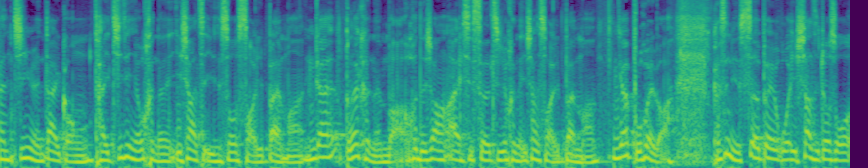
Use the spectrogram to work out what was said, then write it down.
看晶圆代工，台积电有可能一下子营收少一半吗？应该不太可能吧？或者像 IC 设计有可能一下少一半吗？应该不会吧？可是你设备，我一下子就说，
